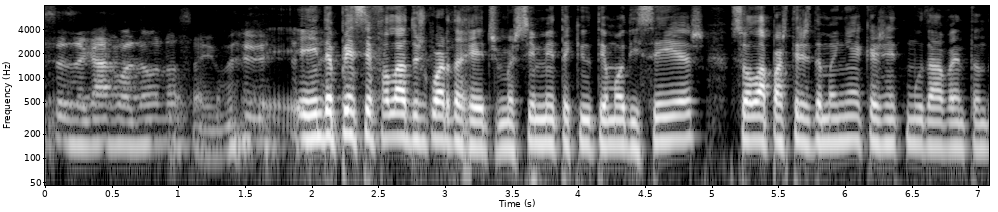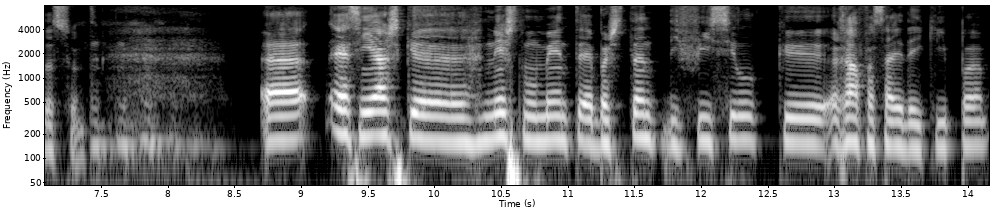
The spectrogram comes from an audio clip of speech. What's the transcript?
Se, se agarro ou não, não sei. Mas... Ainda pensei em falar dos guarda-redes, mas sem mente aqui o tema Odisseias, só lá para as 3 da manhã é que a gente mudava então de assunto. Uh, é assim, acho que neste momento é bastante difícil que Rafa saia da equipa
